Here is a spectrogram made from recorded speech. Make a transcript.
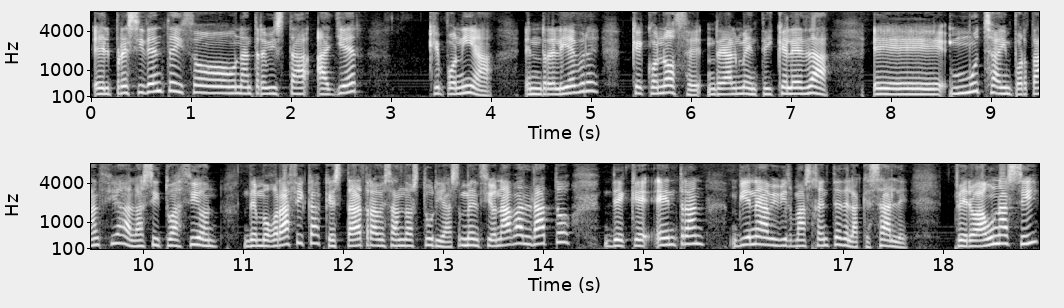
el presidente hizo una entrevista ayer que ponía en relieve que conoce realmente y que le da eh, mucha importancia a la situación demográfica que está atravesando Asturias. Mencionaba el dato de que entran, viene a vivir más gente de la que sale pero aún así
